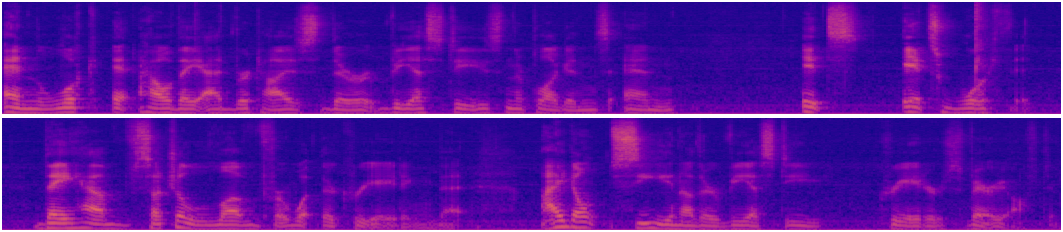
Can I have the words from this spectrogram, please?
and look at how they advertise their VSTs and their plugins and it's it's worth it. They have such a love for what they're creating that I don't see in other VST creators very often.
